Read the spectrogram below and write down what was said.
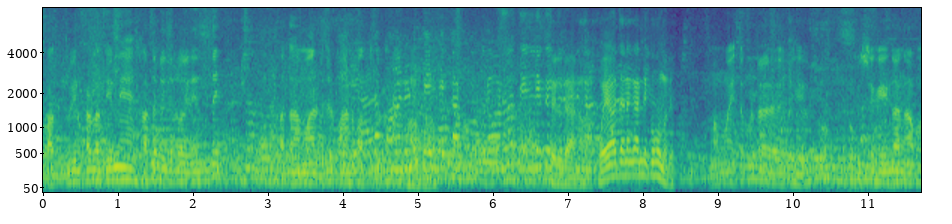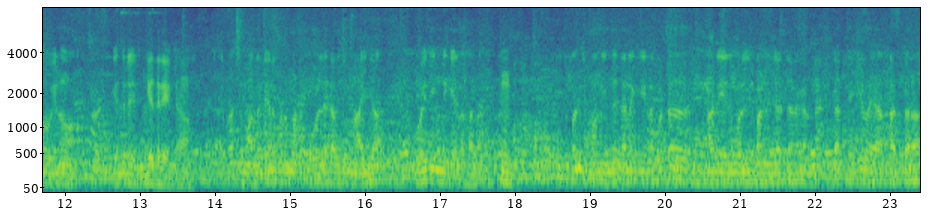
පත්තු වෙන කරලා තියන්නේ හතට විතර ඔය නේද? අද අමාරට විතර පහන පත්තු කරනවා. පහනට තෙල් එකක් පුරවනවා තෙල් එක තෙල් දානවා. ඔයා දැනගන්නේ කොහොමද? මම එතකොට ඔෆිස් එකේ ඉඳන් ආපහු එනවා ගෙදර එන්න. ගෙදර එන්න. ආ. ඊට පස්සේ මගට එනකොට මට කෝල් එකක් දුන්නා අයියා කොහෙද ඉන්නේ කියලා අහලා. හ්ම්. ඊට පස්සේ මං ඉන්න තැන කියනකොට හරි එරිමල්ලි පණිවිඩයක් දැනගන්න ගත්තේ කියලා එයා කට් කරා.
